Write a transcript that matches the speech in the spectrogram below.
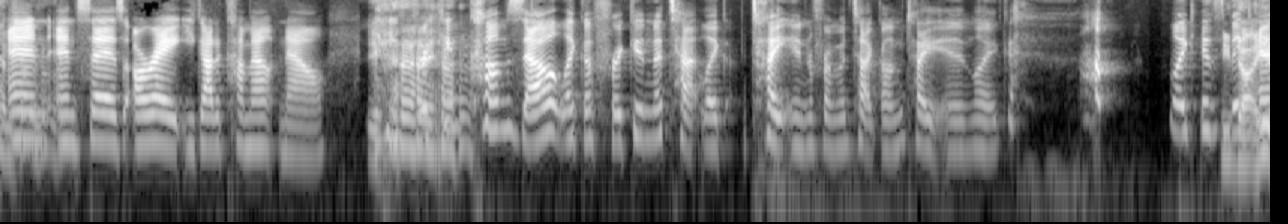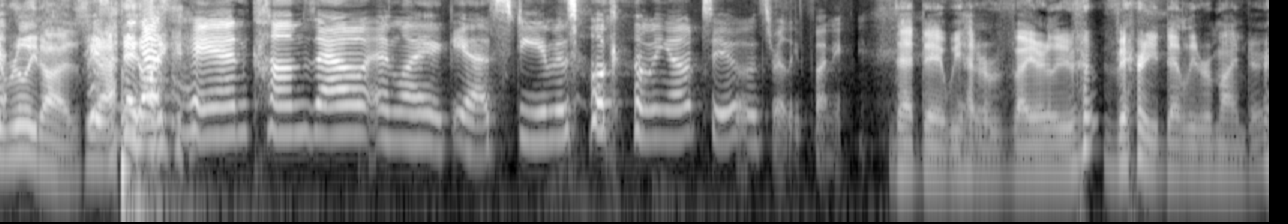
and and says, "All right, you got to come out now." And he Yeah, freaking comes out like a freaking attack, like Titan from Attack on Titan, like, like his he big do- he really does. his yeah. big like- hand comes out and like yeah, steam is all coming out too. It was really funny. that day we had a very very deadly reminder.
